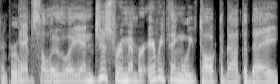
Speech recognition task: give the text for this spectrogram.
Improve. Absolutely. And just remember everything we've talked about today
